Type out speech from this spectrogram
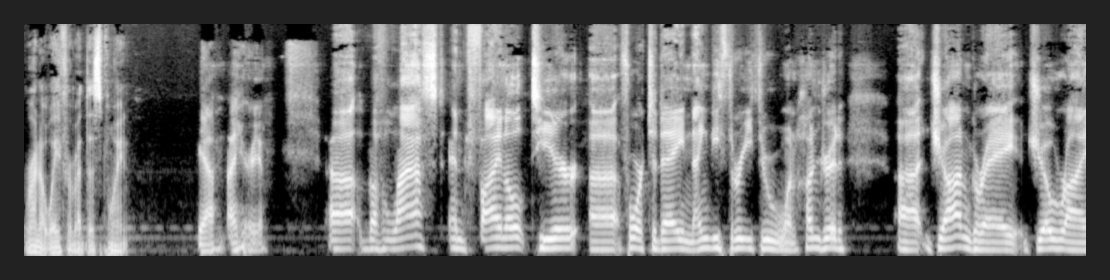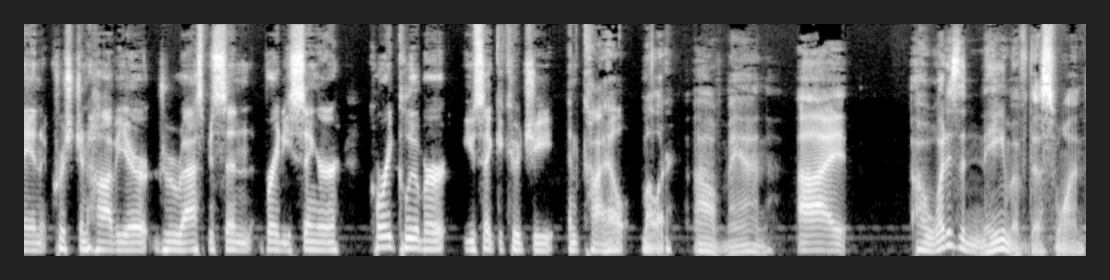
run away from at this point. Yeah, I hear you. Uh, the last and final tier uh, for today, 93 through 100. Uh, Jon Gray, Joe Ryan, Christian Javier, Drew Rasmussen, Brady Singer, Corey Kluber, Yusei Kikuchi, and Kyle Muller. Oh man. I oh what is the name of this one?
